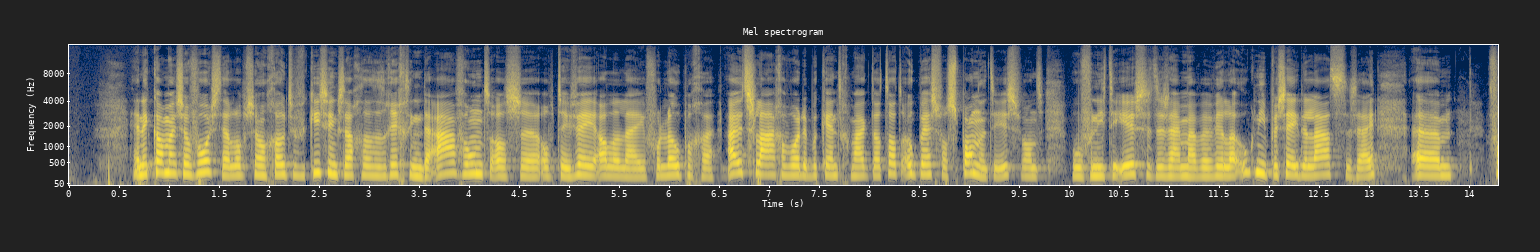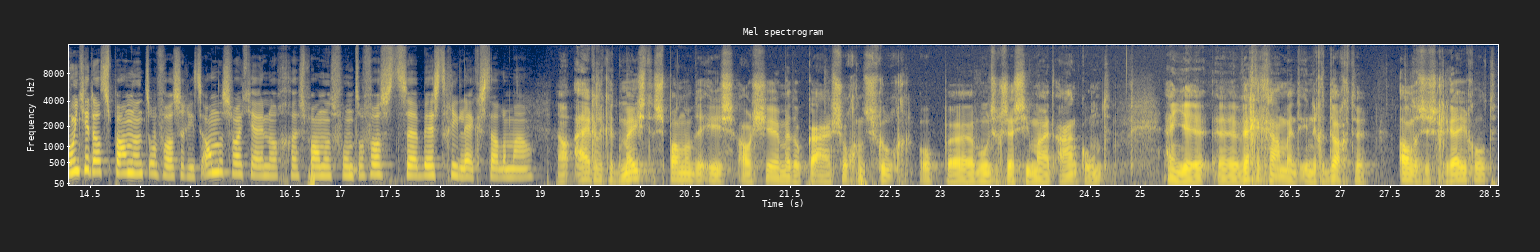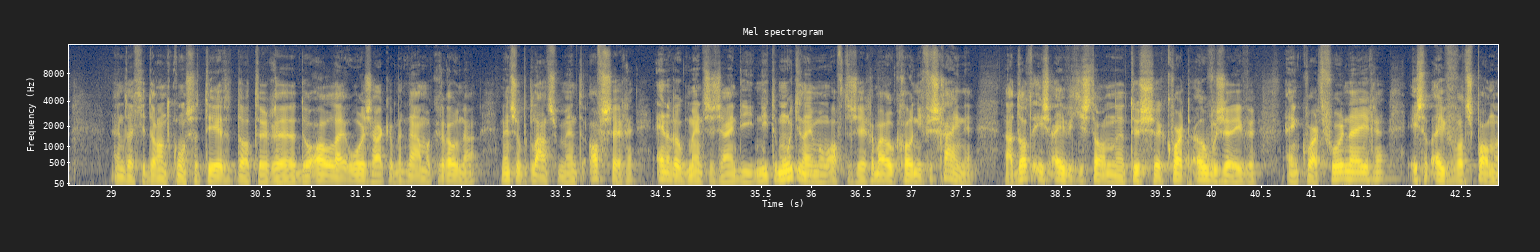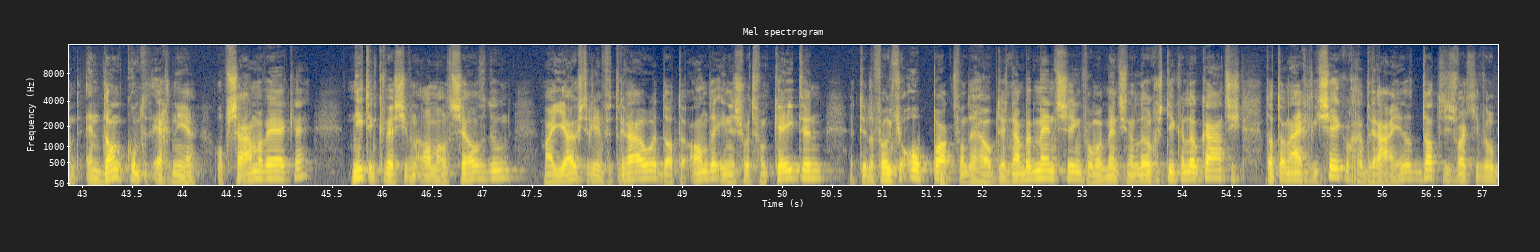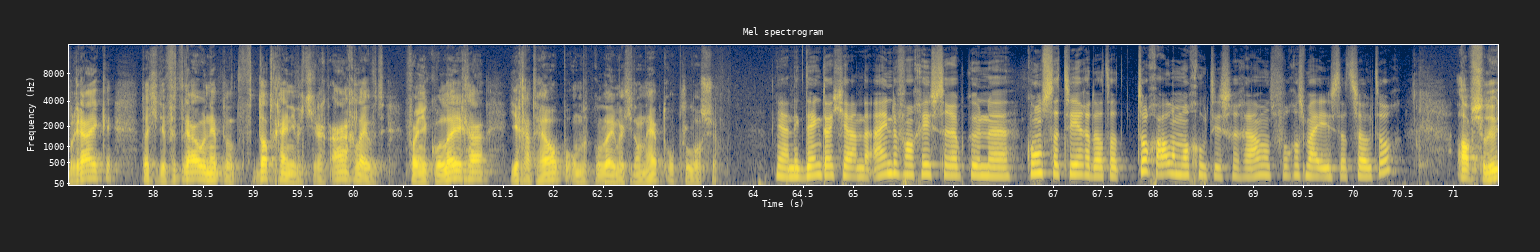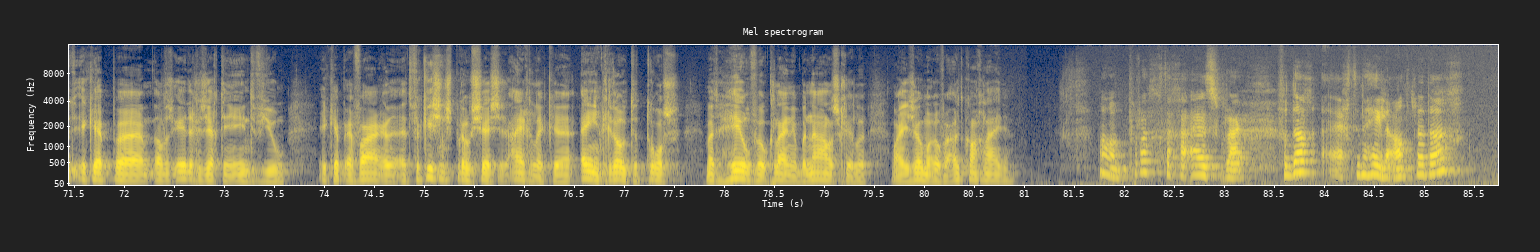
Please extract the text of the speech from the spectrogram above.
En ik kan me zo voorstellen op zo'n grote verkiezingsdag dat het richting de avond, als uh, op tv allerlei voorlopige uitslagen worden bekendgemaakt, dat dat ook best wel spannend is. Want we hoeven niet de eerste te zijn, maar we willen ook niet per se de laatste zijn. Um, vond je dat spannend of was er iets anders wat jij nog uh, spannend vond? Of was het uh, best relaxed allemaal? Nou, eigenlijk het meest spannende is als je met elkaar s ochtends vroeg op woensdag 16 maart aankomt en je weggegaan bent in de gedachte, alles is geregeld. En dat je dan constateert dat er uh, door allerlei oorzaken, met name corona, mensen op het laatste moment afzeggen. En er ook mensen zijn die niet de moeite nemen om af te zeggen, maar ook gewoon niet verschijnen. Nou, dat is eventjes dan uh, tussen kwart over zeven en kwart voor negen, is dat even wat spannend. En dan komt het echt neer op samenwerken, Niet een kwestie van allemaal hetzelfde doen, maar juist erin vertrouwen dat de ander in een soort van keten het telefoontje oppakt van de helpdesk naar bemensing, van bemensing naar logistiek en locaties, dat dan eigenlijk die cirkel gaat draaien. Dat, dat is wat je wil bereiken, dat je er vertrouwen hebt dat datgene wat je krijgt aangeleverd van je collega, je gaat helpen om het probleem wat je dan hebt op te lossen. Ja, en ik denk dat je aan het einde van gisteren hebt kunnen constateren dat dat toch allemaal goed is gegaan. Want volgens mij is dat zo, toch? Absoluut. Ik heb, uh, dat is eerder gezegd in een interview, ik heb ervaren, het verkiezingsproces is eigenlijk uh, één grote tros met heel veel kleine bananenschillen waar je zomaar over uit kan glijden. Oh, een prachtige uitspraak. Vandaag echt een hele andere dag.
